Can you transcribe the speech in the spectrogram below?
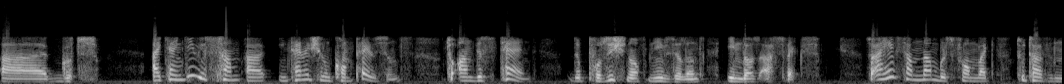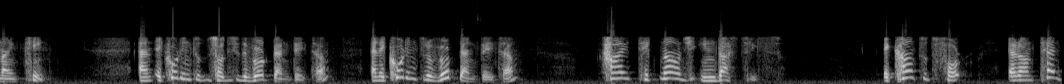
uh, goods. I can give you some uh, international comparisons to understand the position of New Zealand in those aspects. So I have some numbers from like 2019. And according to, so this is the World Bank data, And according to the World Bank data, high technology industries accounted for around 10%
